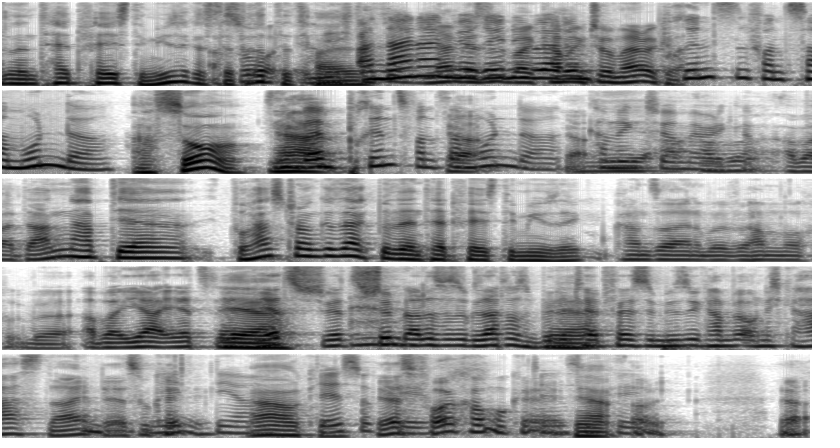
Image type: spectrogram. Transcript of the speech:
Bill and Ted Face the Music ist Ach der so, dritte Teil. Ah, nein, nein, Nein, wir, wir sind reden über Coming den. Prinzen von Zamunda. Ach so. Wir sind Ja. beim Prinz von Ja. Zamunda. Ja. Coming Nee, to America. Aber, aber dann habt ihr, du hast schon gesagt, Bill and Ted Face the Music. Kann sein, aber wir haben noch über. Aber ja, jetzt, Ja. jetzt, jetzt stimmt alles, was du gesagt hast. Bill Ja. Ted Face the Music haben wir auch nicht gehasst. Nein, der ist okay. Nee, ja, Ah, okay. Der ist okay. Der ist vollkommen okay. Der ist Ja. okay. Sorry. Ja.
